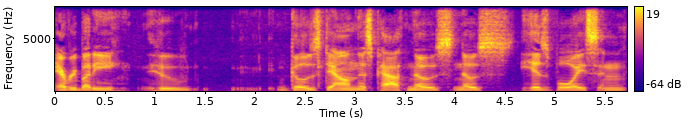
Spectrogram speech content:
everybody who goes down this path knows knows his voice, and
